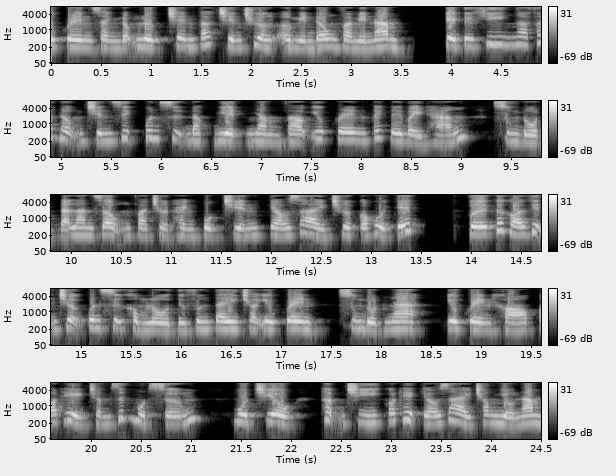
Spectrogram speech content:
Ukraine giành động lực trên các chiến trường ở miền Đông và miền Nam. Kể từ khi Nga phát động chiến dịch quân sự đặc biệt nhằm vào Ukraine cách đây 7 tháng, xung đột đã lan rộng và trở thành cuộc chiến kéo dài chưa có hồi kết. Với các gói viện trợ quân sự khổng lồ từ phương Tây cho Ukraine, xung đột Nga-Ukraine khó có thể chấm dứt một sớm, một chiều, thậm chí có thể kéo dài trong nhiều năm.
